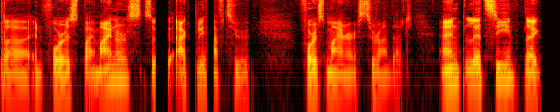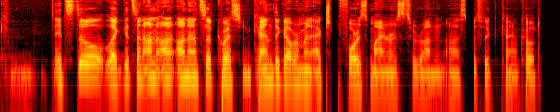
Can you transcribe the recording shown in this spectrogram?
uh, enforced by miners. So you actually have to force miners to run that. And let's see, like it's still like it's an un unanswered question. Can the government actually force miners to run a specific kind of code?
